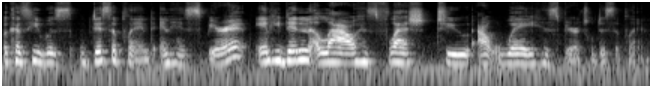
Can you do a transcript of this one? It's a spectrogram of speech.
because he was disciplined in his spirit and he didn't allow his flesh to outweigh his spiritual discipline.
